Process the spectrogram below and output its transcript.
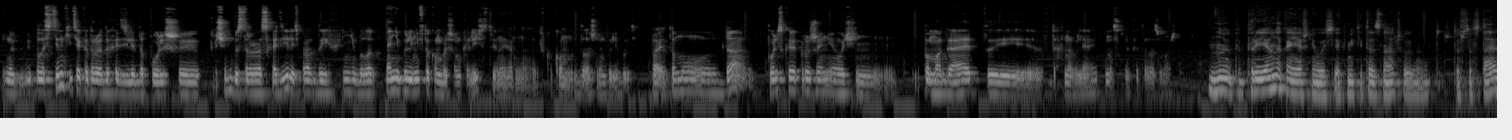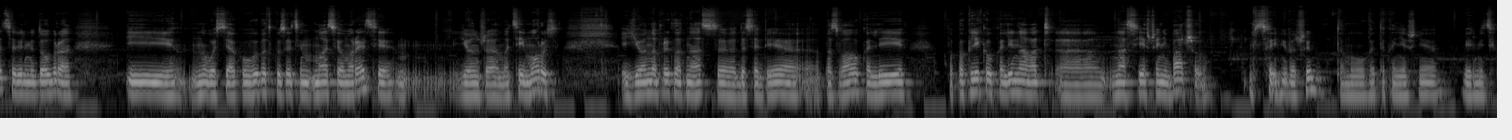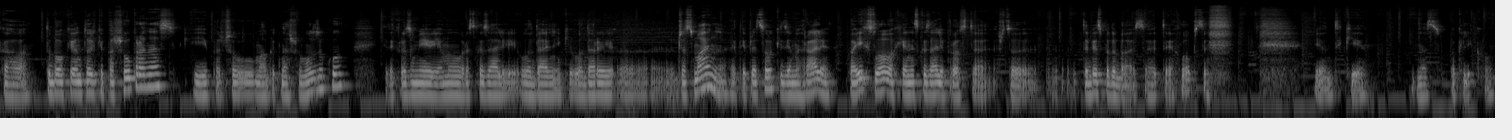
Ну, и пластинки, те, которые доходили до Польши, очень быстро расходились. Правда, их не было... Они были не в таком большом количестве, наверное, в каком должны были быть. Поэтому, да, польское окружение очень помогает и вдохновляет, насколько это возможно. Ну прыемна канешне вось як мікіта адзначыў то што ставіцца вельмі добра і ну вось як у выпадку з этим маціо марэці ён жа мацей морусь ён напрыклад нас да сябе пазваў калі паклікаў калі нават э, нас яшчэ не бачыў сваімі вачыма. Таму гэта канешне вельмі цікава. То бок ён толькі пачуў пра нас і пачуў мабыць нашу музыку. Я так разумею яму расказалі уладальнікі уладары э, джасмайна гэтай пляцоўкі дзе мы гралі. Па іх словах яны сказалі просто что э, табе спадабаюцца гэтыя хлопцы ён такі нас паклікаў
